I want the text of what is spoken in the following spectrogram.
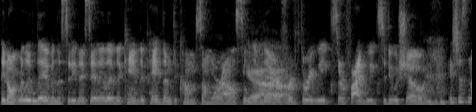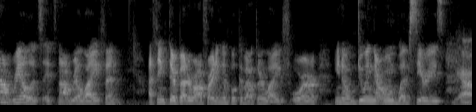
they don't really live in the city they say they live. They came they paid them to come somewhere else to live there for three weeks or five weeks to do a show. Mhm. it's just not real. It's it's not real life, and I think they're better off writing a book about their life or you know doing their own web series. Yeah.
